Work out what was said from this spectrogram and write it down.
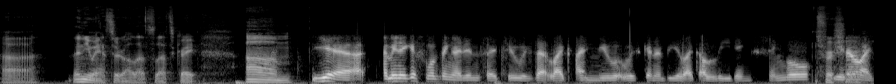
Uh, then you answered all that, so that's great. Um, Yeah, I mean, I guess one thing I didn't say too is that like I knew it was going to be like a leading single. For you sure. know, I,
